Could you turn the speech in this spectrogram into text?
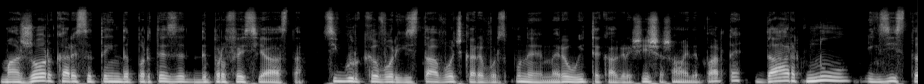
major care să te îndepărteze de profesia asta. Sigur că vor exista voci care vor spune mereu, uite că a greșit și așa mai departe, dar nu există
